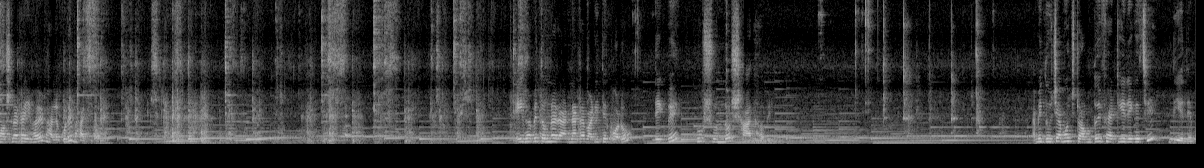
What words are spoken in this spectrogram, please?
মশলাটা এইভাবে ভালো করে ভাজবো। এইভাবে তোমরা রান্নাটা বাড়িতে করো, দেখবে খুব সুন্দর স্বাদ হবে। আমি দু চামচ টক দই ফাটিয়ে রেখেছি, দিয়ে দেব।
